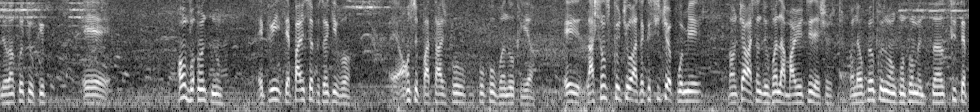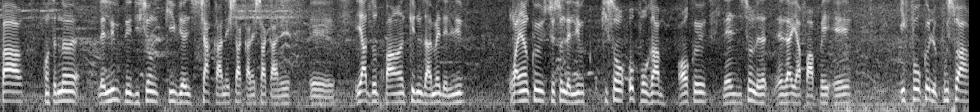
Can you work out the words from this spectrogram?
le rang que tu occupes. Et on vend entre nous. Et puis, ce n'est pas une seule personne qui vend. on se partage pour, pour, pour vendre aux clients. Et la chance que tu as, c'est que si tu es premier, donc tu as la chance de vendre la majorité des choses. Les problèmes que nous rencontrons maintenant, si ce n'est pas concernant les livres d'édition qui viennent chaque année, chaque année, chaque année, et il y a d'autres parents qui nous amènent des livres croyant que ce sont des livres qui sont au programme, alors que l'édition les a frappés et il faut que le prix soit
